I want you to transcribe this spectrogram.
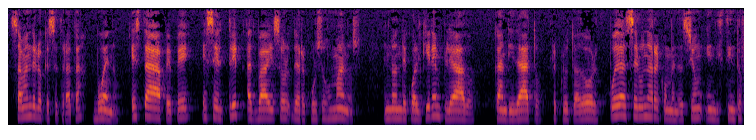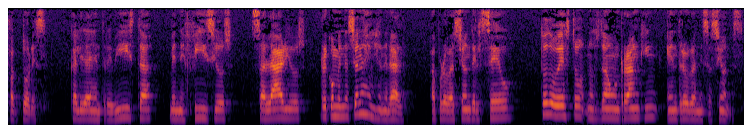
¿Saben de lo que se trata? Bueno, esta app es el Trip Advisor de recursos humanos, en donde cualquier empleado, candidato, reclutador puede hacer una recomendación en distintos factores. Calidad de entrevista, beneficios, salarios, recomendaciones en general aprobación del SEO, todo esto nos da un ranking entre organizaciones.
